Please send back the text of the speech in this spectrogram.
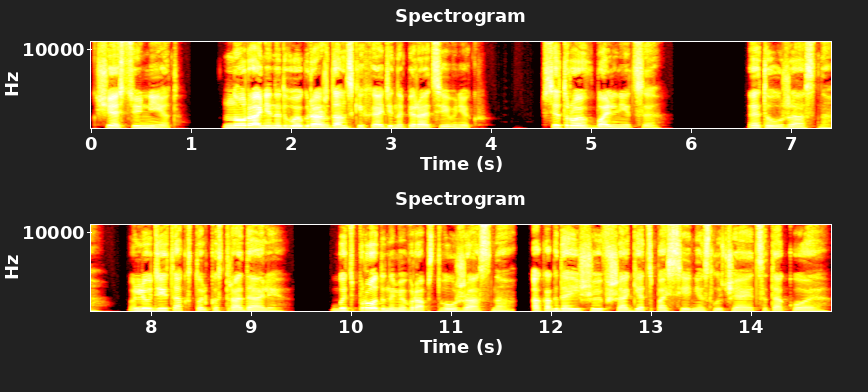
К счастью, нет. Но ранены двое гражданских и один оперативник. Все трое в больнице. Это ужасно. Люди и так столько страдали. Быть проданными в рабство ужасно. А когда еще и в шаге от спасения случается такое...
